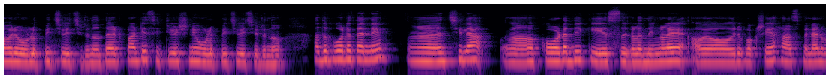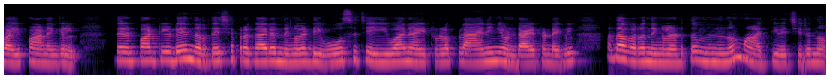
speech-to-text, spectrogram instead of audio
അവർ ഒളിപ്പിച്ച് വെച്ചിരുന്നു. തേർഡ് പാർട്ടി സിറ്റുവേഷനെ ഒളിപ്പിച്ച് വെച്ചിരുന്നു. അതുപോലെ തന്നെ ചില കോടതി കേസുകൾ നിങ്ങളെ ഒരു പക്ഷേ ഹസ്ബൻഡ് ആൻഡ് വൈഫാണെങ്കിൽ തേർഡ് പാർട്ടിയുടെ നിർദ്ദേശപ്രകാരം നിങ്ങൾ ഡിവോഴ്സ് ചെയ്യുവാനായിട്ടുള്ള പ്ലാനിങ് ഉണ്ടായിട്ടുണ്ടെങ്കിൽ അത് അവർ നിങ്ങളടുത്ത് നിന്നും മാറ്റി വെച്ചിരുന്നു.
